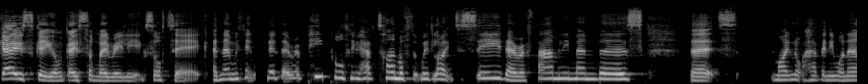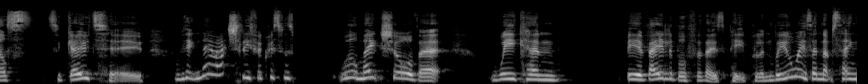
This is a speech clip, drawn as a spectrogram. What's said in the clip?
go skiing or go somewhere really exotic. And then we think, you know, there are people who have time off that we'd like to see. There are family members that might not have anyone else to go to. And we think, no, actually, for Christmas, we'll make sure that we can be available for those people. And we always end up saying,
